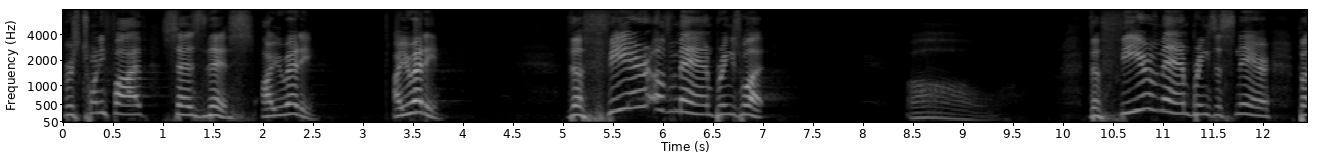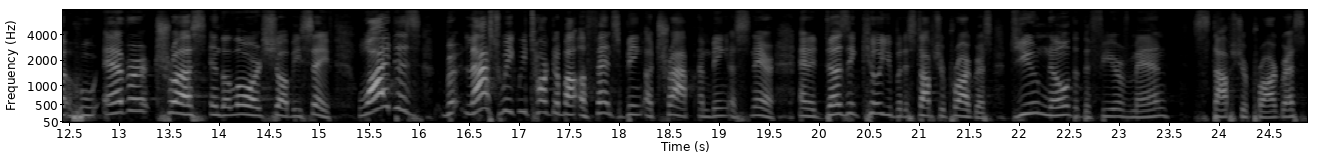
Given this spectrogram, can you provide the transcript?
verse 25 says this. Are you ready? Are you ready? The fear of man brings what? Oh. The fear of man brings a snare, but whoever trusts in the Lord shall be safe. Why does, last week we talked about offense being a trap and being a snare, and it doesn't kill you, but it stops your progress. Do you know that the fear of man stops your progress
